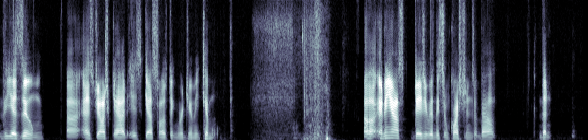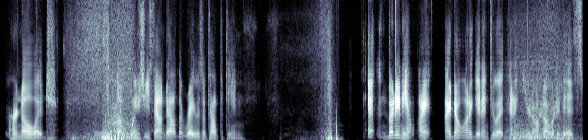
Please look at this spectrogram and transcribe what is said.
via Zoom, uh, as Josh Gad is guest hosting for Jimmy Kimmel. Uh, and he asked Daisy Ridley some questions about the her knowledge when she found out that Rey was a Palpatine. Eh, but anyhow, I I don't want to get into it, and if you don't know what it is,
